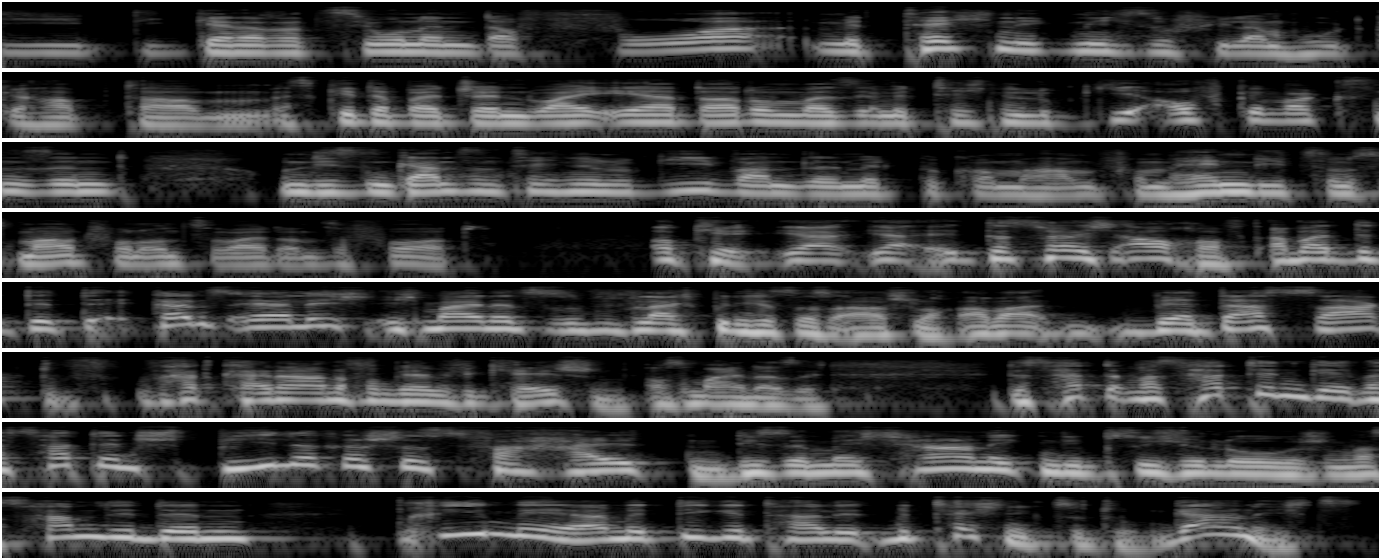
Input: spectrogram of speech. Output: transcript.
die, die Generationen davor mit Technik nicht so viel am Hut gehabt haben. Es geht ja bei Gen Y eher darum, weil sie mit Technologie aufgewachsen sind und diesen ganzen Technologiewandel mitbekommen haben, vom Handy zum Smartphone und so weiter und so fort. Okay, ja, ja, das höre ich auch oft. Aber ganz ehrlich, ich meine jetzt, vielleicht bin ich jetzt das Arschloch, aber wer das sagt, hat keine Ahnung von Gamification, aus meiner Sicht. Das hat, was hat denn, was hat denn spielerisches Verhalten, diese Mechaniken, die psychologischen, was haben die denn primär mit digital, mit Technik zu tun? Gar nichts.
